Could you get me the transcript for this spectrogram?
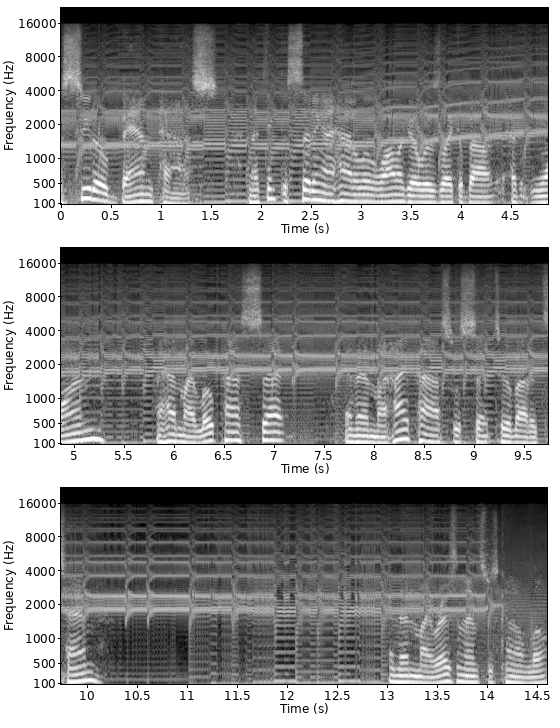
the pseudo bandpass. And I think the setting I had a little while ago was like about at 1. I had my low pass set, and then my high pass was set to about a 10. And then my resonance was kind of low.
